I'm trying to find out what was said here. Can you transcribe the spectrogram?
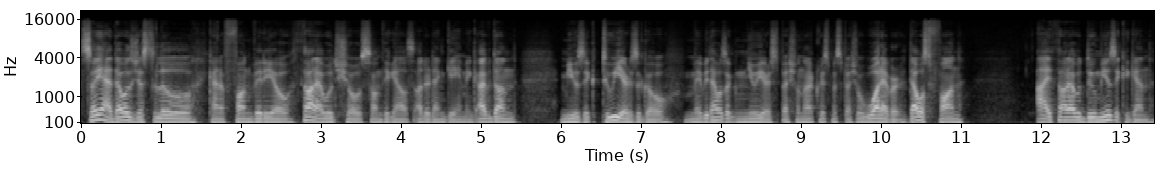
So yeah, that was just a little kind of fun video. Thought I would show something else other than gaming. I've done music two years ago. Maybe that was a New Year special, not a Christmas special, whatever. That was fun. I thought I would do music again.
